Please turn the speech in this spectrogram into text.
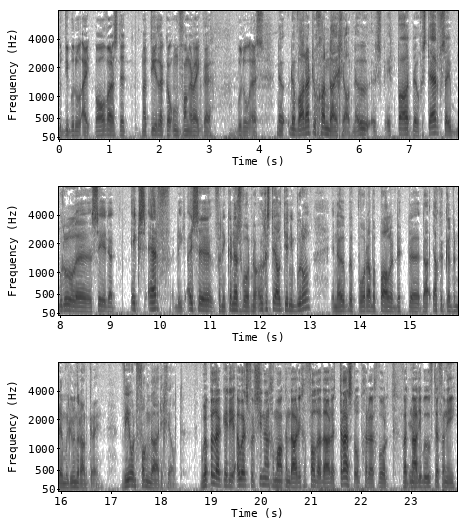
die boedel uit. Behalwe as dit natuurlike omvangryke boedel is. Nou, nou waarna toe gaan daai geld? Nou is het pa nou gesterf, sy boedel uh, sê dat X erf, die eise van die kinders word nou ingestel teen die boedel en nou word daar bepaal dat dit uh, dat elke kind met 'n miljoen rand kry. Wie ontvang daardie geld? Hoopelik het die ouers voorsiening gemaak in daardie geval dat daar 'n trust opgerig word wat ja. na die behoeftes van die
